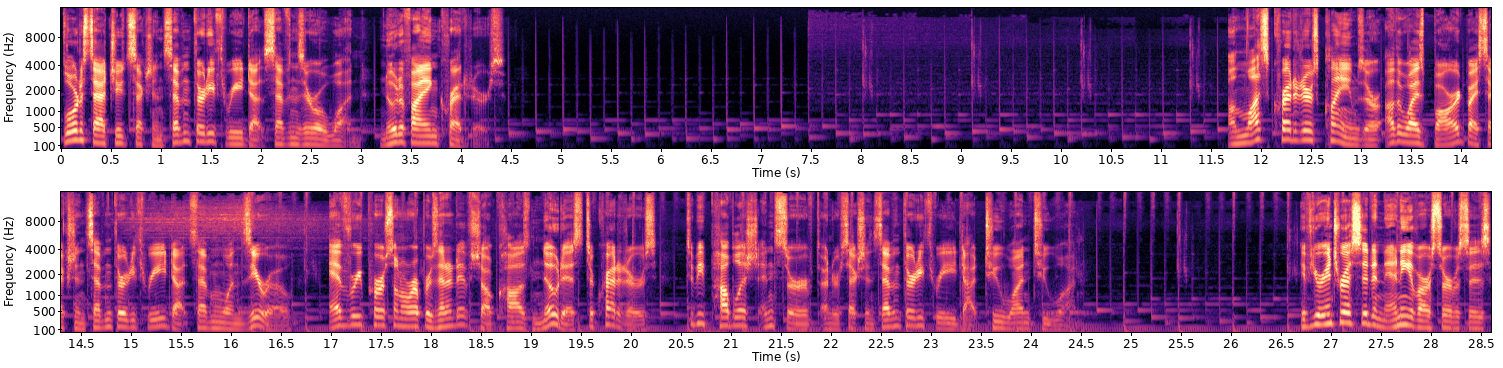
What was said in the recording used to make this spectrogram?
Florida Statute Section 733.701 Notifying Creditors. Unless creditors' claims are otherwise barred by Section 733.710, every personal representative shall cause notice to creditors to be published and served under Section 733.2121. If you're interested in any of our services,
